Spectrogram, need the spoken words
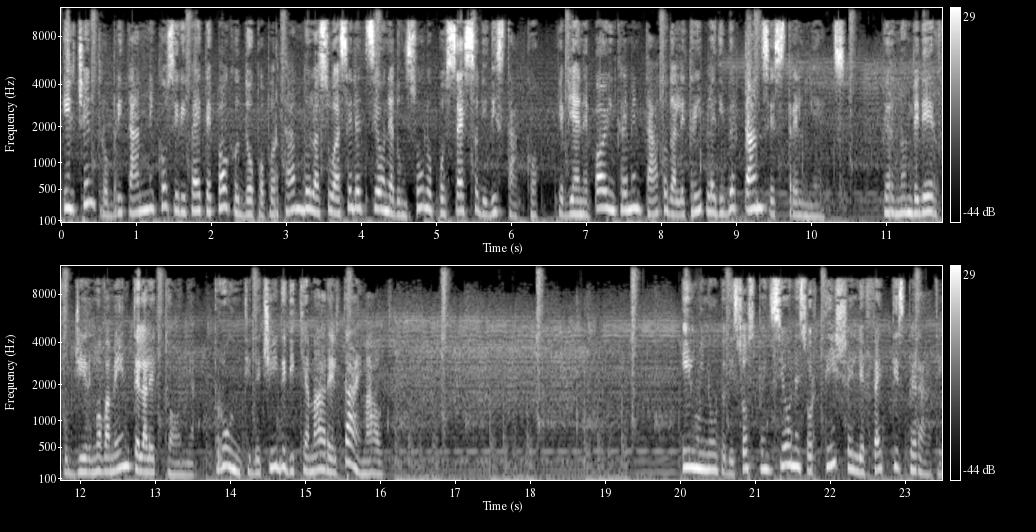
Il centro britannico si ripete poco dopo portando la sua selezione ad un solo possesso di distacco, che viene poi incrementato dalle triple di Bertans e Strelnieks. Per non veder fuggire nuovamente la Lettonia, Prunti decide di chiamare il time out. Il minuto di sospensione sortisce gli effetti sperati,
